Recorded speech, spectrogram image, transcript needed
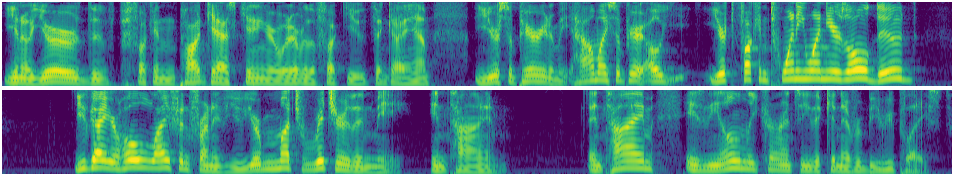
you know, you're the fucking podcast king or whatever the fuck you think I am. You're superior to me. How am I superior? Oh, you're fucking 21 years old, dude. You've got your whole life in front of you. You're much richer than me in time. And time is the only currency that can never be replaced.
